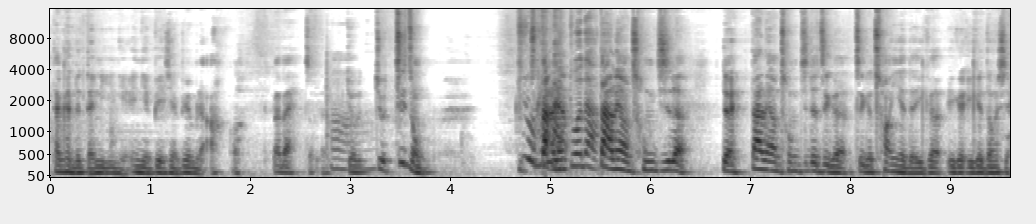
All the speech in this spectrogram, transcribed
他可能等你一年，一年变现变不了啊，哦，拜拜走了，就就这种这种还大量多的。大量冲击了，对，大量冲击的这个这个创业的一个一个一个东西，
